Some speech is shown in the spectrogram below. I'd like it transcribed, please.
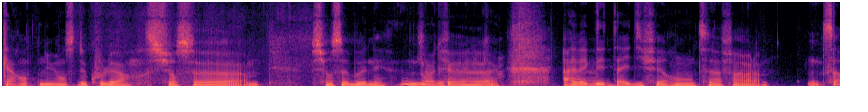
40 nuances de couleurs sur ce, sur ce bonnet. Donc, euh, avec des tailles différentes. Enfin, voilà. Donc, ça,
